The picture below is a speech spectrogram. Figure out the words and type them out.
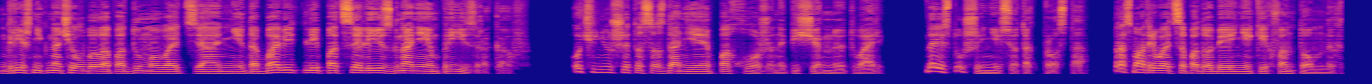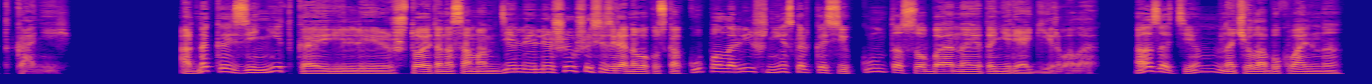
Грешник начал было подумывать, а не добавить ли по цели изгнанием призраков. Очень уж это создание похоже на пещерную тварь, да и с тушей не все так просто. Просматривается подобие неких фантомных тканей. Однако зенитка, или что это на самом деле, лишившись изрядного куска купола, лишь несколько секунд особо на это не реагировала, а затем начала буквально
